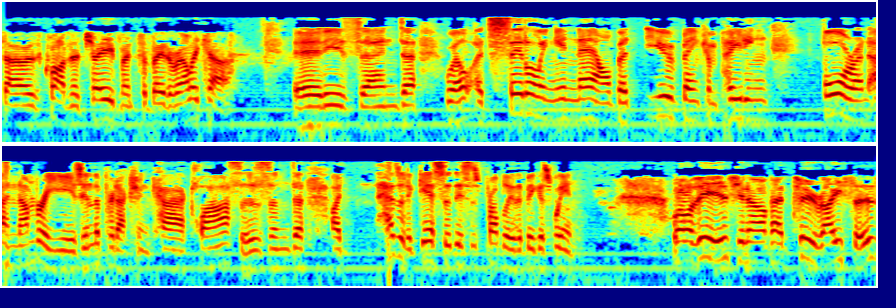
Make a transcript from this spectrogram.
So it was quite an achievement to beat a rally car. It is, and uh, well, it's settling in now, but you've been competing for an, a number of years in the production car classes, and uh, I hazard a guess that this is probably the biggest win. Well, it is. You know, I've had two races.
